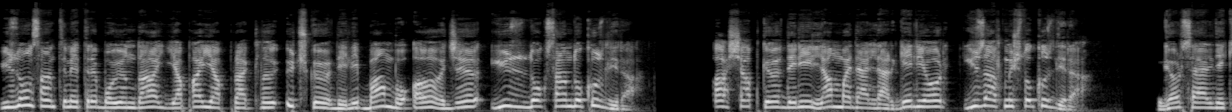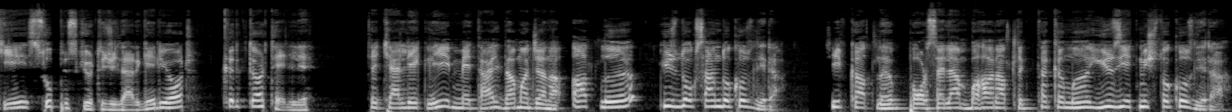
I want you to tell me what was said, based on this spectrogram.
110 cm boyunda yapay yapraklı 3 gövdeli bambu ağacı 199 lira. Ahşap gövdeli lambaderler geliyor 169 lira. Görseldeki su püskürtücüler geliyor 44.50. Tekerlekli metal damacana atlığı 199 lira. Çift katlı porselen baharatlık takımı 179 lira.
